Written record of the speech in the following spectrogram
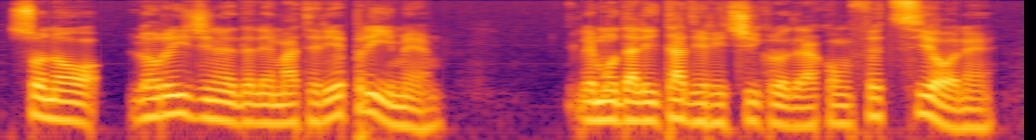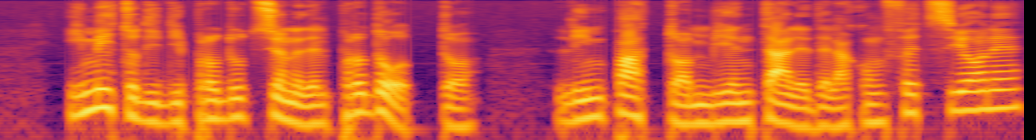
sono l'origine delle materie prime, le modalità di riciclo della confezione, i metodi di produzione del prodotto, l'impatto ambientale della confezione,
